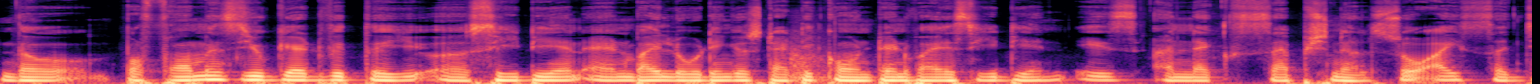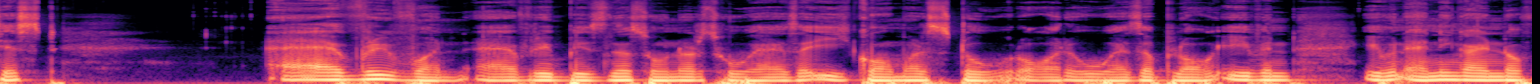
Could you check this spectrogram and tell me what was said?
the performance you get with the uh, cdn and by loading your static content via cdn is unexceptional. So i suggest everyone every business owners who has a e-commerce store or who has a blog even even any kind of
